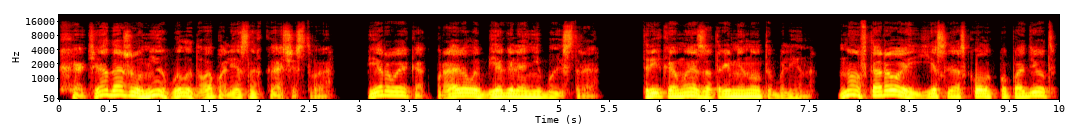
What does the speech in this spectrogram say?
Хотя даже у них было два полезных качества. Первое, как правило, бегали они быстро. Три км за три минуты, блин. Но второе, если осколок попадет,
